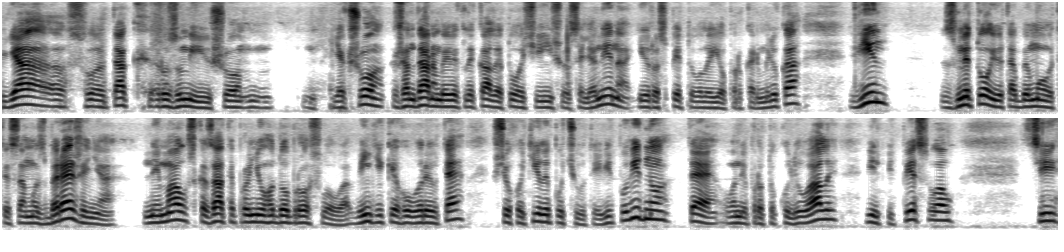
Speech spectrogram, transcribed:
я так розумію, що якщо жандарми викликали того чи іншого селянина і розпитували його про Кармелюка, він з метою, так би мовити, самозбереження не мав сказати про нього доброго слова. Він тільки говорив те, що хотіли почути. Відповідно, те вони протоколювали, він підписував ці,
